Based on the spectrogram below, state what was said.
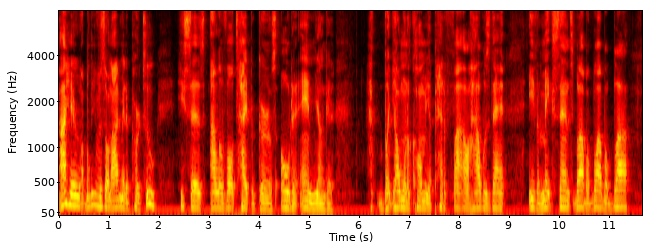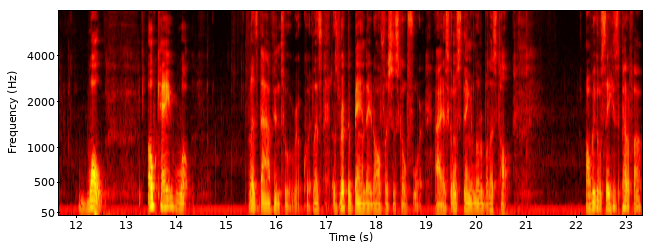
I hear, I believe it's on I Admit It Part 2. He says, I love all type of girls, older and younger. But y'all want to call me a pedophile. How was that? Even make sense, blah, blah, blah, blah, blah. Whoa. Okay, whoa. Let's dive into it real quick. Let's let's rip the band-aid off. Let's just go for it. All right, it's gonna sting a little, but let's talk. Are we gonna say he's a pedophile?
